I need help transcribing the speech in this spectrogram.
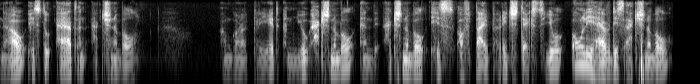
now is to add an actionable. I'm going to create a new actionable and the actionable is of type rich text. You will only have this actionable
